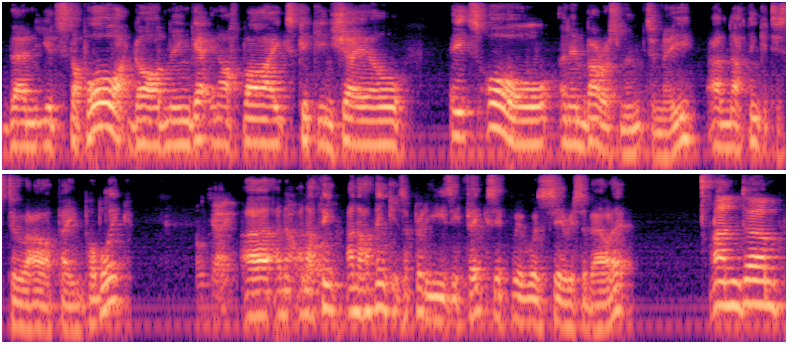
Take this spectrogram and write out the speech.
then you'd stop all that gardening, getting off bikes, kicking shale, It's all an embarrassment to me, and I think it is to our paying public. Okay. Uh, and, and I think and I think it's a pretty easy fix if we were serious about it. And um,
